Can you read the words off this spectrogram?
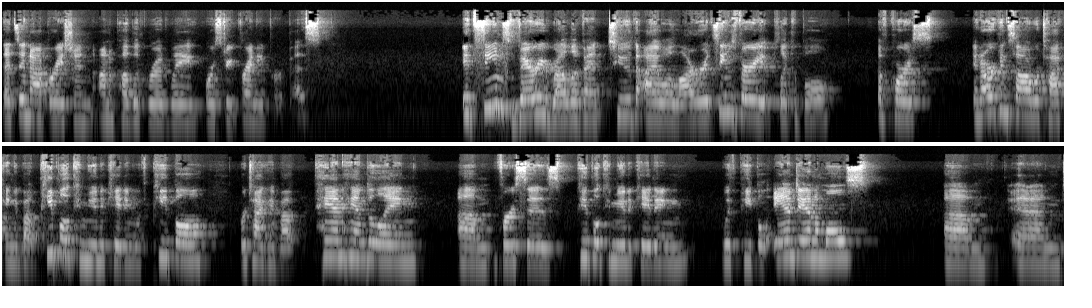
that's in operation on a public roadway or street for any purpose. It seems very relevant to the or it seems very applicable. Of course, in Arkansas, we're talking about people communicating with people. We're talking about panhandling um, versus people communicating with people and animals um, and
